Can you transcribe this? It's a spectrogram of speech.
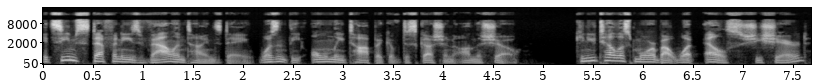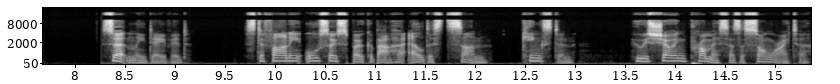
It seems Stefani's Valentine's Day wasn't the only topic of discussion on the show. Can you tell us more about what else she shared? Certainly, David. Stefani also spoke about her eldest son, Kingston, who is showing promise as a songwriter.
